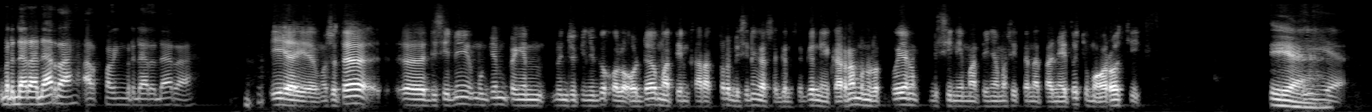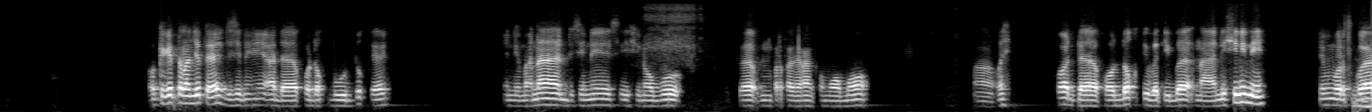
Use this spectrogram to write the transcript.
berdarah-darah, arc paling berdarah-darah. Iya iya, maksudnya eh, di sini mungkin pengen nunjukin juga kalau Oda matiin karakter di sini nggak segan-segan ya, karena menurut gue yang di sini matinya masih tanda tanya itu cuma Orochi. Iya. Iya. Oke kita lanjut ya, di sini ada kodok buduk ya, yang di mana di sini si Shinobu juga mempertanyakan ke Momo, eh, eh kok ada kodok tiba-tiba. Nah di sini nih, ini menurut gue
